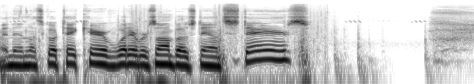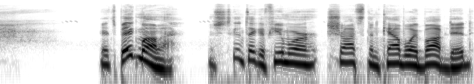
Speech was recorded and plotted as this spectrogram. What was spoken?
And then let's go take care of whatever zombo's downstairs. It's Big Mama. She's going to take a few more shots than Cowboy Bob did.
